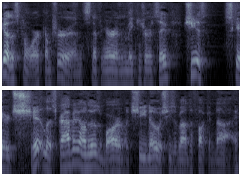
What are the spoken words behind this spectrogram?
yeah, this can work, I'm sure, and sniffing her and making sure it's safe, she is scared shitless, grabbing onto those bars like she knows she's about to fucking die.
